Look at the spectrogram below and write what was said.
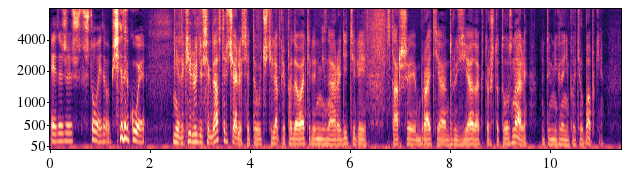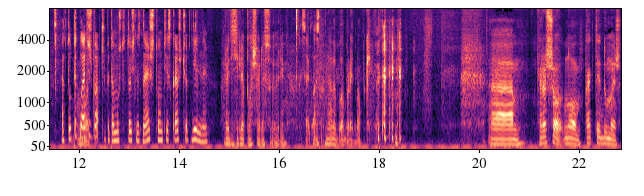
Это же что это вообще такое? Не, такие люди всегда встречались. Это учителя, преподаватели, не знаю, родители, старшие братья, друзья, да, которые что-то узнали. Но ты им никогда не платил бабки. А тут ты платишь вот. бабки, потому что точно знаешь, что он тебе скажет что-то дельное. Родители оплошали в свое время. Согласна. Надо было брать бабки. Хорошо, но как ты думаешь,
